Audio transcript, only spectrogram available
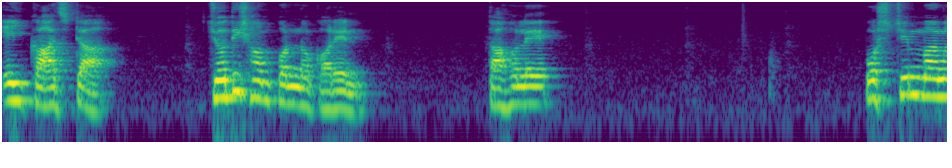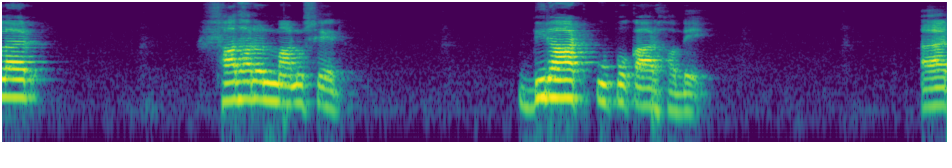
এই কাজটা যদি সম্পন্ন করেন তাহলে পশ্চিমবাংলার সাধারণ মানুষের বিরাট উপকার হবে। আর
